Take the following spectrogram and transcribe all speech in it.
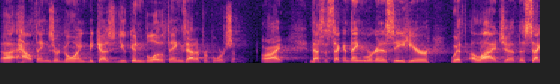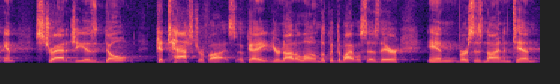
uh, how things are going because you can blow things out of proportion. All right? And that's the second thing we're going to see here with Elijah. The second strategy is don't catastrophize, okay? You're not alone. Look what the Bible says there in verses 9 and 10.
